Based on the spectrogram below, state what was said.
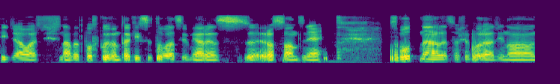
i działać nawet pod wpływem takich sytuacji w miarę z, rozsądnie. Smutne, ale co się poradzi. No,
